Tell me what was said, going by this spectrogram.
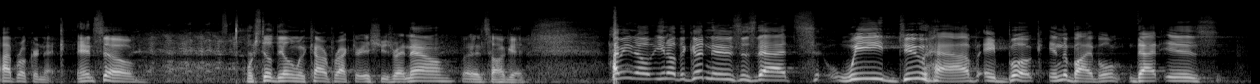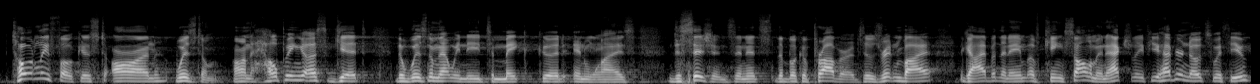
I broke her neck. And so we're still dealing with chiropractor issues right now, but it's all good. I mean, you know, you know, the good news is that we do have a book in the Bible that is totally focused on wisdom, on helping us get the wisdom that we need to make good and wise decisions, and it's the book of Proverbs. It was written by a guy by the name of King Solomon. Actually, if you have your notes with you,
